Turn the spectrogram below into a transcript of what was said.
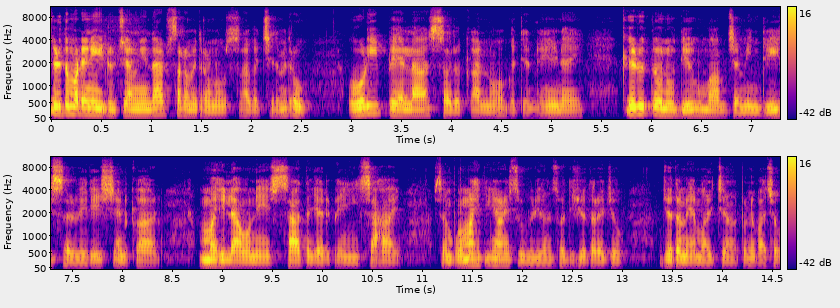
ખેડૂતો માટેની યુટ્યુબ ચેનલની અંદર સર્વ મિત્રોનું સ્વાગત છે. મિત્રો, હોળી પહેલાં સરકારનો અગત્યનો નિર્ણય, ખેડૂતોનું દેવું માપ જમીન રીસર્વે, રેશન કાર્ડ, મહિલાઓને સાત હજાર રૂપિયાની સહાય સંપૂર્ણ માહિતી જાણીશું. વીડિયો સુધી જોતા રહેજો. જો તમે અમારી ચેનલ પર નવા છો,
